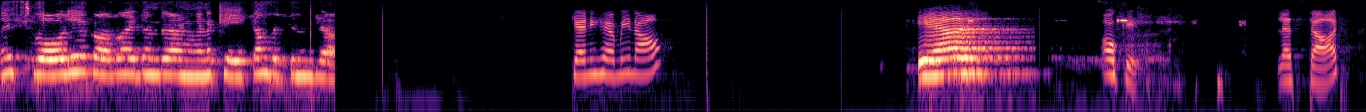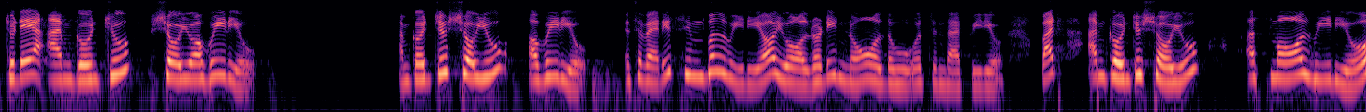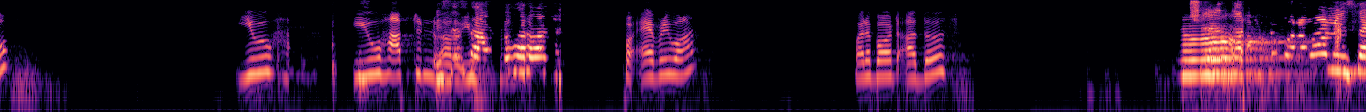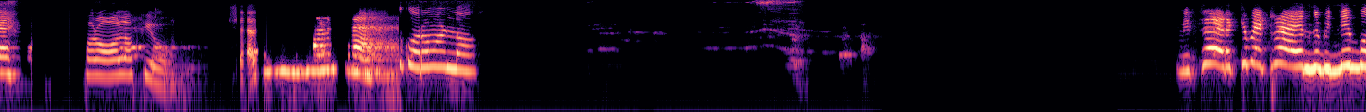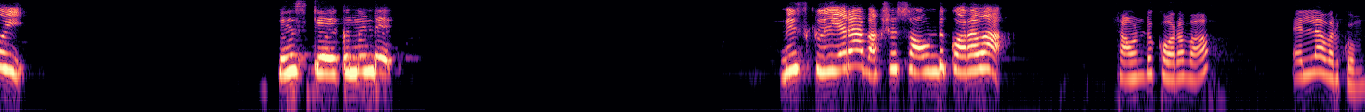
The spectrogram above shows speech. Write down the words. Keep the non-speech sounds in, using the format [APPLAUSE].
Miss volume കുറവായതുകൊണ്ട് അങ്ങനെ കേൾക്കാൻ പറ്റുന്നില്ല Can you hear me now? Okay. Let's start. Today I'm going to show you a video. I'm going to show you a video. It's a very simple video. You already know all the words in that video. But I'm going to show you a small video. You you have to know uh, for everyone. What about others? For all of you. Miss ഇടയ്ക്ക് better ആയിരുന്നു പിന്നെയും പോയി. Miss കേൾക്കുന്നുണ്ട് miss ക്ലിയറാ പക്ഷെ sound കുറവാ. Sound കുറവാ. എല്ലാവർക്കും.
